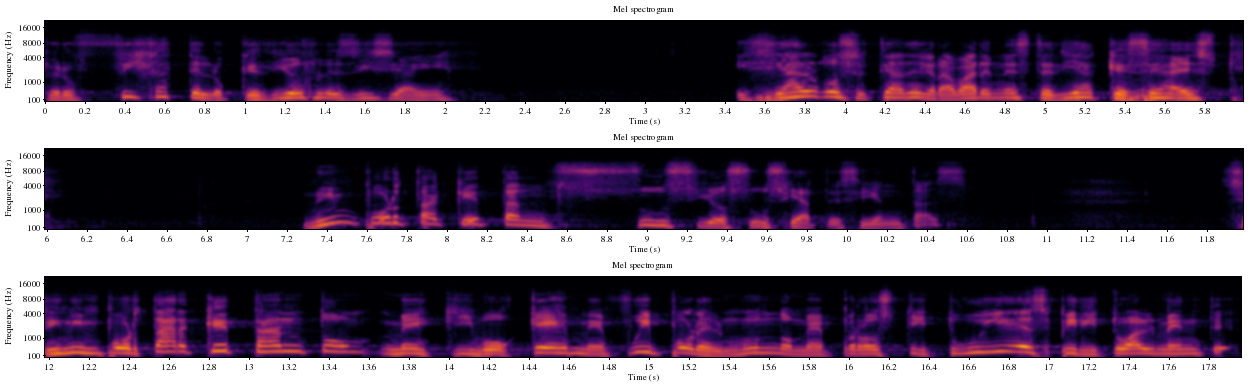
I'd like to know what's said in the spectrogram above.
Pero fíjate lo que Dios les dice ahí. Y si algo se te ha de grabar en este día, que sea esto. No importa qué tan sucio, sucia te sientas, sin importar qué tanto me equivoqué, me fui por el mundo, me prostituí espiritualmente,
